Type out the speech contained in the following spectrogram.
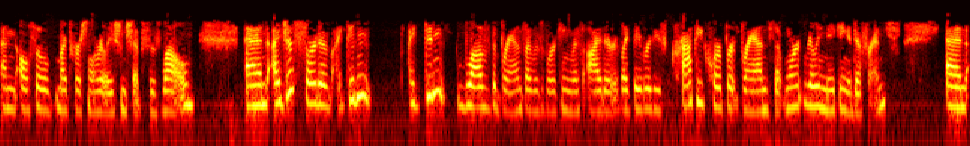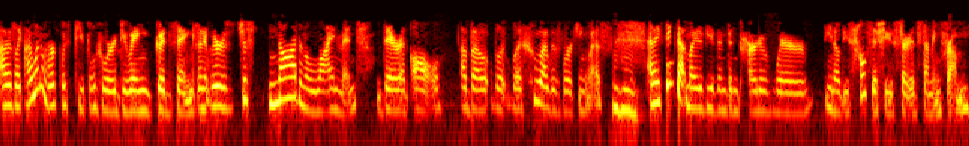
and also my personal relationships as well. And I just sort of I didn't I didn't love the brands I was working with either. Like they were these crappy corporate brands that weren't really making a difference. And I was like, I want to work with people who are doing good things. And it was just not an alignment there at all about what, what, who I was working with. Mm-hmm. And I think that might have even been part of where, you know, these health issues started stemming from.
